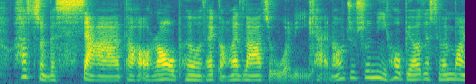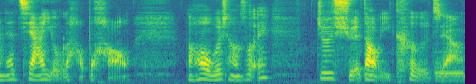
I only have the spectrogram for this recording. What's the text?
他整个吓到，然后我朋友才赶快拉着我离开，然后就说你以后不要再随便帮人家加油了，好不好？然后我就想说，哎。就是学到一课这样。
